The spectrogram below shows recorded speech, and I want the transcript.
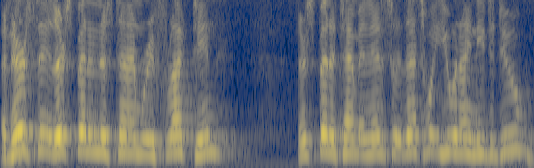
And they're, they're spending this time reflecting. They're spending time, and that's what you and I need to do.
